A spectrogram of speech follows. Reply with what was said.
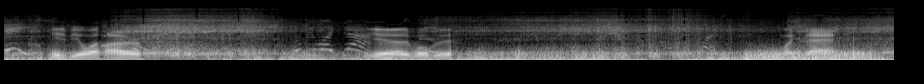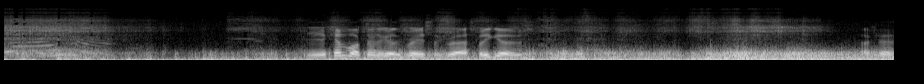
face. Need to be a lot higher. It'll be like that. Yeah, it will be. Like, Like that. Yeah, Ken Block don't go to the grass, the grass, but he goes. Okay,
